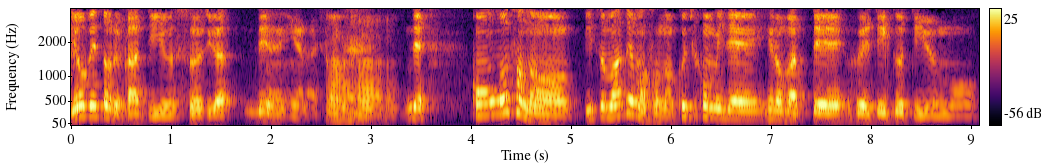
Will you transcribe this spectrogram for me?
呼べとるかっていう数字が出んやないですうんか、うん。で今後そのいつまでもその口コミで広がって増えていくっていうのも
